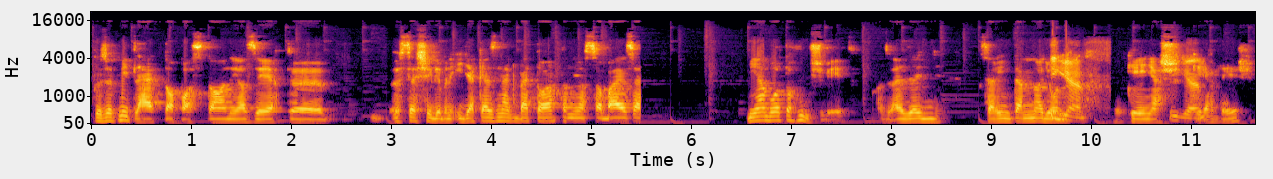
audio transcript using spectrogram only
között mit lehet tapasztalni azért összességében igyekeznek betartani a szabályozást? Milyen volt a húsvét? Ez egy szerintem nagyon Igen. kényes Igen. kérdés.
